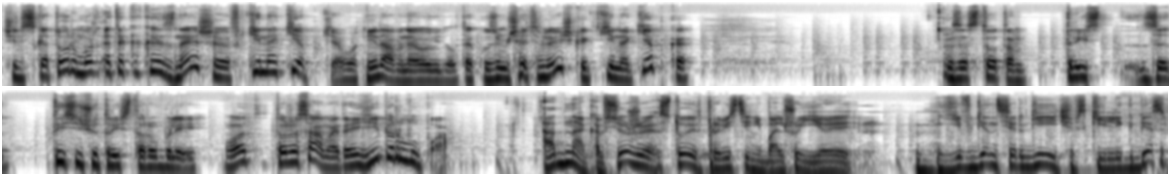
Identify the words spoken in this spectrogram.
через которую можно... Это как, знаешь, в кинокепке. Вот недавно я увидел такую замечательную вещь, как кинокепка за 100 там 300, за 1300 рублей. Вот то же самое, это гиперлупа. Однако, все же стоит провести небольшой е- Евген Сергеевичевский ликбез.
